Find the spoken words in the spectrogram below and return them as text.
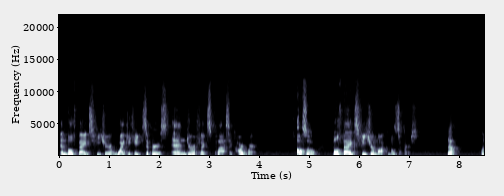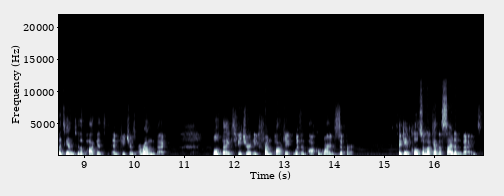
and both bags feature YKK zippers and Duraflex plastic hardware. Also, both bags feature lockable zippers. Now, let's get into the pockets and features around the bag. Both bags feature a front pocket with an AquaGuard zipper. Taking a closer look at the side of the bags,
